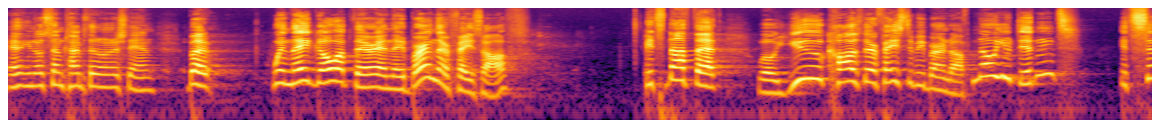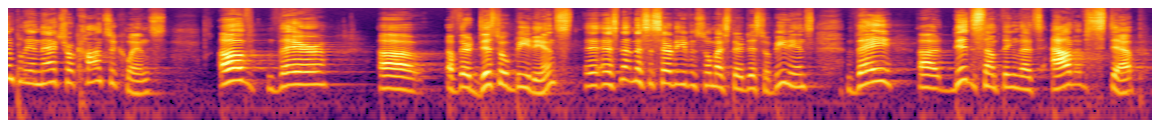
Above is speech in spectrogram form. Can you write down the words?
And, you know, sometimes they don't understand. But when they go up there and they burn their face off, it's not that, well, you caused their face to be burned off. No, you didn't. It's simply a natural consequence of their, uh, of their disobedience. And it's not necessarily even so much their disobedience. They uh, did something that's out of step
